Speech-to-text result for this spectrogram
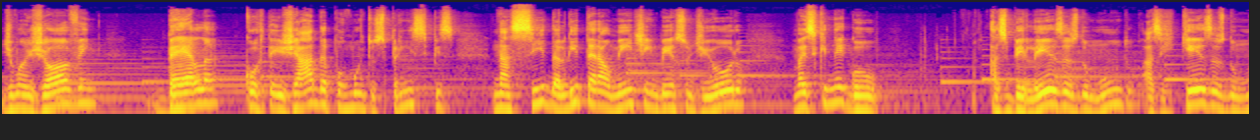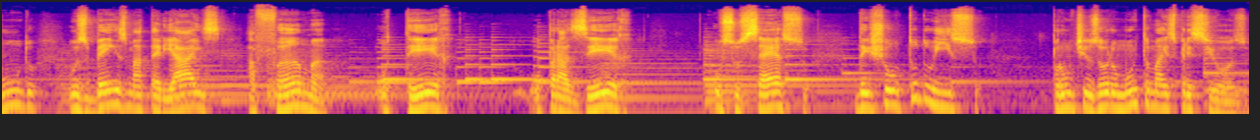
de uma jovem bela, cortejada por muitos príncipes, nascida literalmente em berço de ouro, mas que negou as belezas do mundo, as riquezas do mundo, os bens materiais, a fama, o ter, o prazer, o sucesso, deixou tudo isso por um tesouro muito mais precioso,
